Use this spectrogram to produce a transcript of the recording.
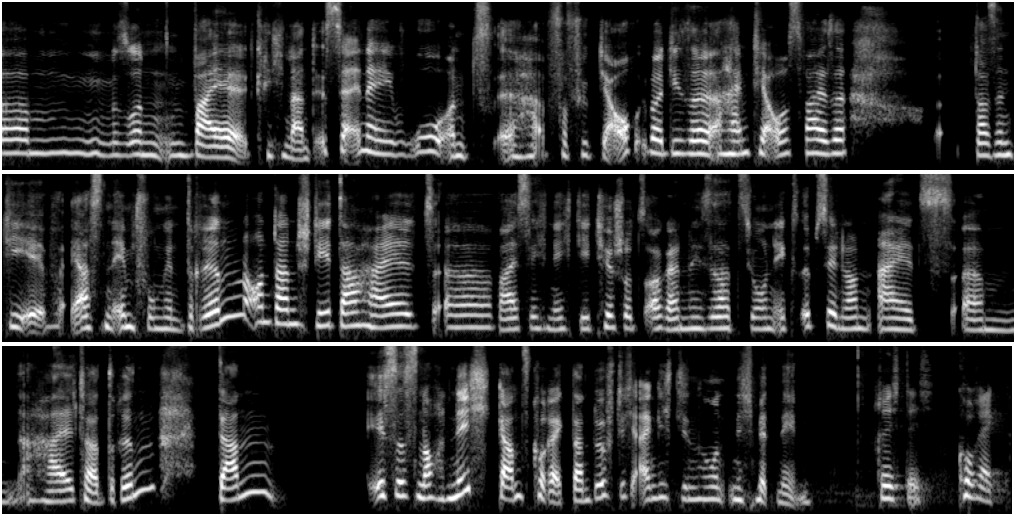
ähm, so ein, weil Griechenland ist ja in der EU und äh, verfügt ja auch über diese Heimtierausweise. Da sind die ersten Impfungen drin und dann steht da halt, äh, weiß ich nicht, die Tierschutzorganisation XY als ähm, Halter drin. Dann ist es noch nicht ganz korrekt. Dann dürfte ich eigentlich den Hund nicht mitnehmen. Richtig, korrekt.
